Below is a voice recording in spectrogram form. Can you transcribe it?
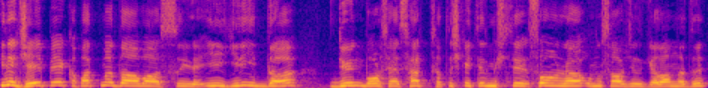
Bir de CHP kapatma davası ile ilgili iddia dün borsaya sert satış getirmişti. Sonra onu savcılık yalanladı.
